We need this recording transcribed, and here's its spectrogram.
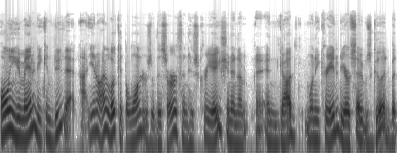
only humanity can do that. I, you know i look at the wonders of this earth and his creation and um, and god when he created the earth said it was good but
